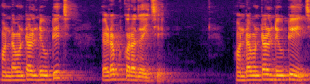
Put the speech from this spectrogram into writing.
ଫଣ୍ଡାମେଣ୍ଟାଲ ଡ୍ୟୁଟିଜ୍ ଏଡପ୍ଟ କରାଯାଇଛି ଫଣ୍ଡାମେଣ୍ଟାଲ ଡ୍ୟୁଟିଜ୍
